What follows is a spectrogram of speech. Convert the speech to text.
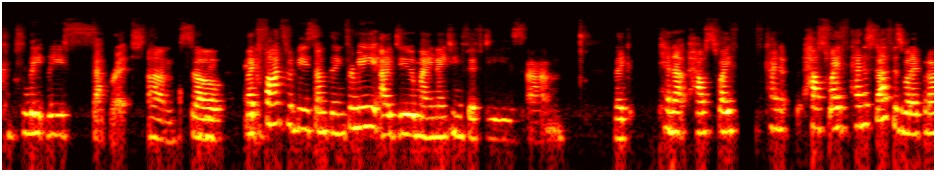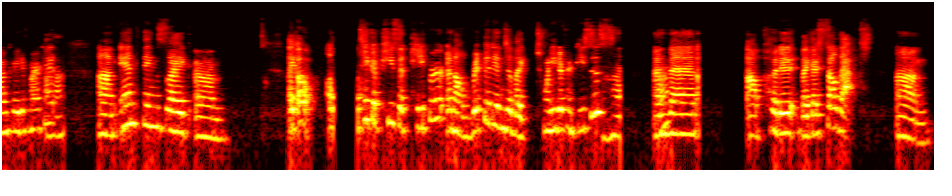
completely separate. Um, so like fonts would be something for me. I do my 1950s um, like pinup housewife kind of housewife kind of stuff is what I put on Creative Market, Uh-huh. um, and things like um, like oh I'll take a piece of paper and I'll rip it into like 20 different pieces, Uh-huh. and then I'll put it like I sell that. Um,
